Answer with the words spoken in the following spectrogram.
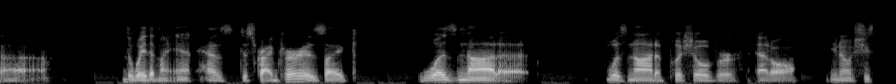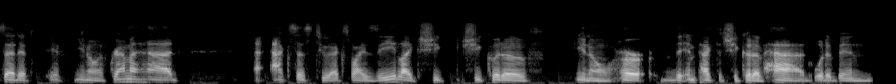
uh, the way that my aunt has described her is like was not a was not a pushover at all you know she said if if you know if grandma had access to xyz like she she could have you know her the impact that she could have had would have been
